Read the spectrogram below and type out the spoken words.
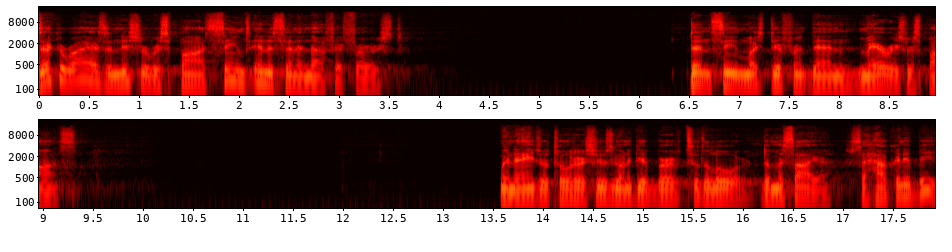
Zechariah's initial response seems innocent enough at first. Doesn't seem much different than Mary's response when the angel told her she was going to give birth to the Lord, the Messiah. So, how can it be?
